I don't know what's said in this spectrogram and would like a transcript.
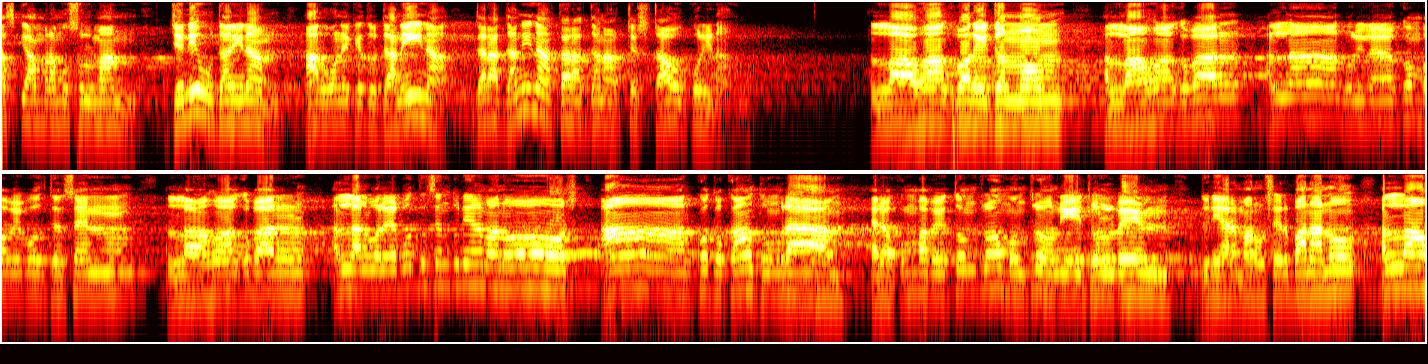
আজকে আমরা মুসলমান জেনেও জানি না, আর অনেকে তো জানেই না, যারা জানি না তারা জানার চেষ্টাও করি না। আল্লাহ আকবর, এই জন্য আল্লাহ আকবর, আল্লাহ এরকম ভাবে বলতেছেন, আল্লাহ আকবর আল্লাহ বলে, বলতেছেন দুনিয়ার মানুষ, আর কত কাল তোমরা এরকম ভাবে তন্ত্র মন্ত্র নিয়ে চলবে? দুনিয়ার মানুষের বানানো আল্লাহ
